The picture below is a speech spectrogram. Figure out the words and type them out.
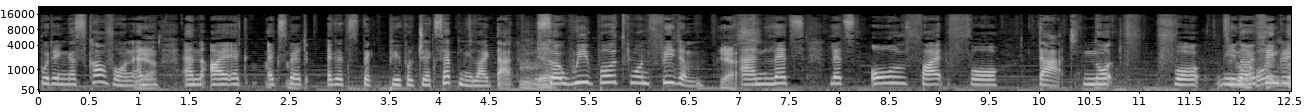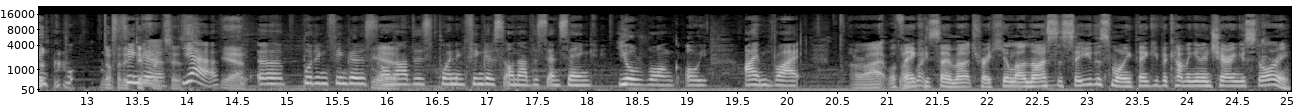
putting a scarf on and Yeah. and I ex- expect expect people to accept me like that. Yeah. So we both want freedom. Yes. And let's let's all fight for that, not f- for you know fingering pu- Not for the finger- differences. Yeah. Yeah. Uh, putting fingers on others, pointing fingers on others and saying you're wrong or I'm right. All right. Well, thank Lovely. you so much, Rahila. Nice to see you this morning. Thank you for coming in and sharing your story.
